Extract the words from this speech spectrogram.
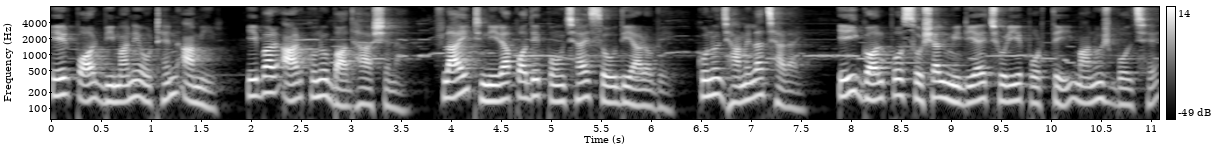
এরপর বিমানে ওঠেন আমির। এবার আর কোনো বাধা আসে না। ফ্লাইট নিরাপদে পৌঁছায় সৌদি আরবে। কোনো ঝামেলা ছাড়াই। এই গল্প সোশ্যাল মিডিয়ায় ছড়িয়ে পড়তেই মানুষ বলছে,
